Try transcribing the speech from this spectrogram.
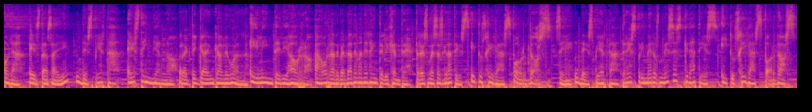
Hola, ¿estás ahí? Despierta. Este invierno practica en Cable World el Intel ahorro. Ahorra de verdad de manera inteligente. Tres meses gratis y tus gigas por dos. Sí, despierta. Tres primeros meses gratis y tus gigas por dos.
